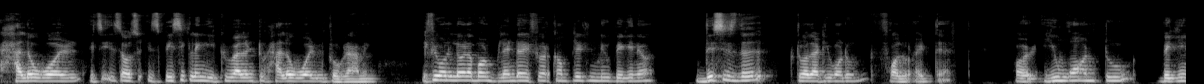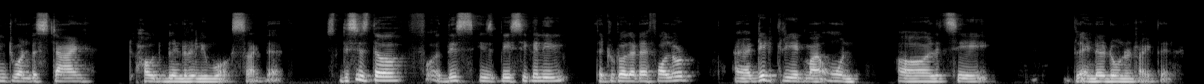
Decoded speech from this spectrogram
Hello World. It's, it's also, it's basically equivalent to Hello World in programming if you want to learn about blender if you're a completely new beginner this is the tutorial that you want to follow right there. Or you want to begin to understand how the blender really works right there. So this is the this is basically the tutorial that i followed and i did create my own uh, let's say blender donut right there.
